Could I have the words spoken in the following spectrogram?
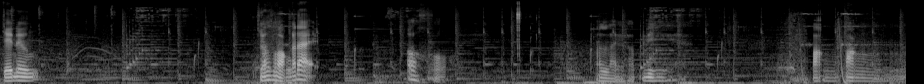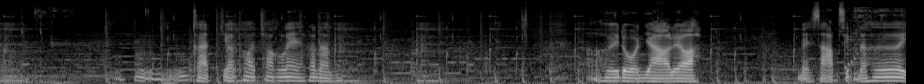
เจหนึ่งเจ้าสองก็ได้ โอ้โห อะไรครับนี่ ปังปังอื้อหือกัดเจียวทอดช่องแรกเท่านั้นเอาเฮ้ยโดนยาวเลยว่ะได้สามสิบนะเฮ้ย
